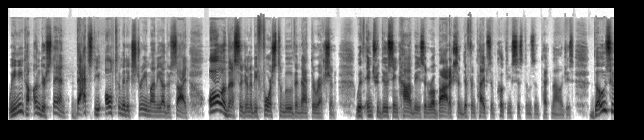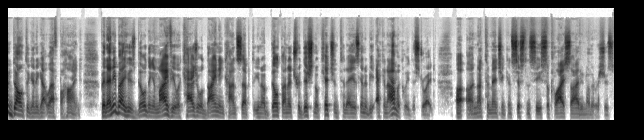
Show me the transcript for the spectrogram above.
We need to understand that's the ultimate extreme on the other side. All of us are going to be forced to move in that direction with introducing combis and robotics and different types of cooking systems and technologies. Those who don't are going to get left behind. But anybody who's building, in my view, a casual dining concept, you know, built on a traditional kitchen today is going to be economically destroyed, uh, uh, not to mention consistency, supply side, and other issues.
